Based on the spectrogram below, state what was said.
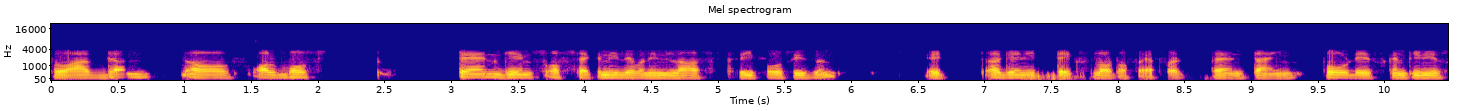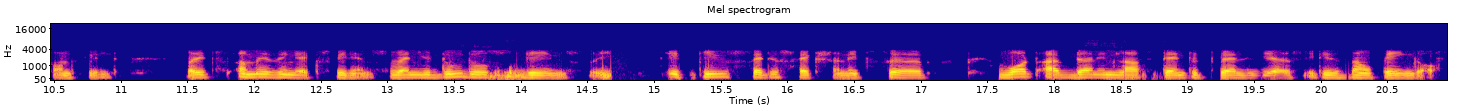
So I've done uh, almost ten games of second eleven in last three four seasons It again, it takes a lot of effort and time. Four days continuous on field, but it's amazing experience. When you do those games, it, it gives satisfaction. It's uh, what I've done in last 10 to 12 years. It is now paying off.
